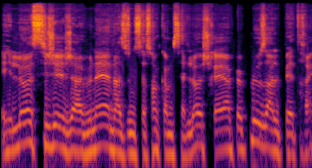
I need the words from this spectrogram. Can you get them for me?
Et là, si j'avais dans une session comme celle-là, je serais un peu plus dans le pétrin.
